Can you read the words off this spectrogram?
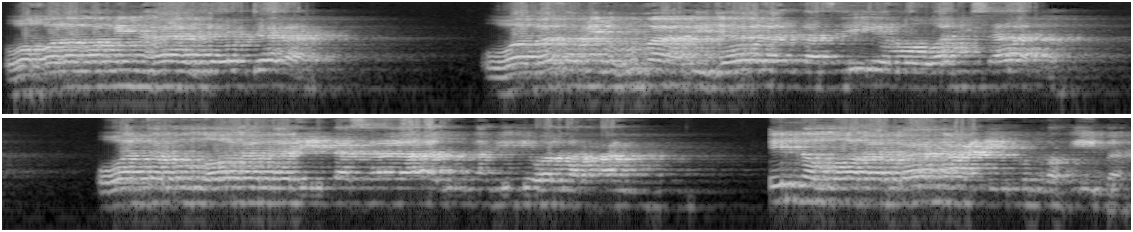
وخلق منها زوجها وبث منهما رجالا كثيرا ونساء واتقوا الله الذي تساءلون به والأرحام إن الله كان عليكم رقيبا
